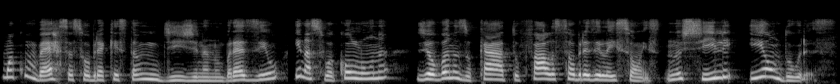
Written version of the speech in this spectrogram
uma conversa sobre a questão indígena no Brasil e na sua coluna, Giovana Zucato fala sobre as eleições no Chile e Honduras.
